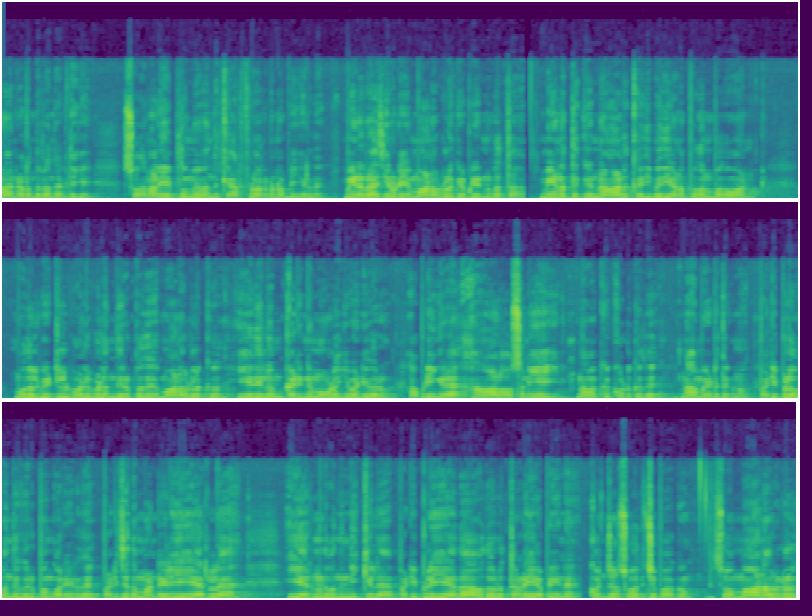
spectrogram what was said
நான் நடந்துட்டு வந்த இடத்துக்கு. ஸோ அதனால் எப்பவுமே வந்து கேர்ஃபுல்லாக இருக்கணும் அப்படிங்கிறது. மீனராசியினுடைய மாணவர்களுக்கு எப்படின்னு பார்த்தா மீனத்துக்கு நாளுக்கு அதிபதியான புதன் பகவான் முதல் வீட்டில் வலுவிழந்து இருப்பது மாணவர்களுக்கு எதிலும் கடினமாக உழைக்க வேண்டி வரும். அப்படிங்கிற ஆலோசனையை நமக்கு கொடுக்குது. நாம் எடுத்துக்கணும். படிப்பில் வந்து விருப்பம் குறையிறது. படித்தது மண்டையிலேயே ஏறல. ஏறினது வந்து நிற்கலை படிப்பில் ஏதாவது ஒரு தடை அப்படின்னு கொஞ்சம் சோதித்து பார்க்கும். ஸோ மாணவர்கள்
